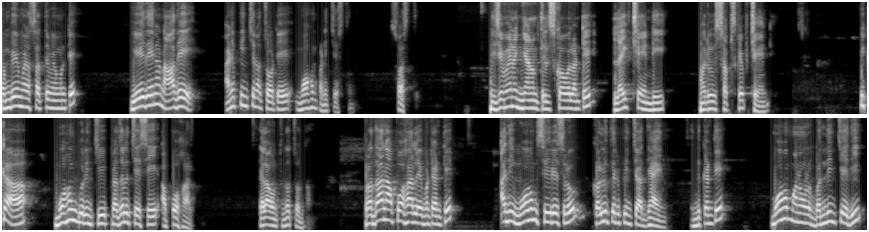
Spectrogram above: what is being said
గంభీరమైన సత్యం ఏమంటే ఏదైనా నాదే అనిపించిన చోటే మోహం పనిచేస్తుంది. స్వస్తి. నిజమైన జ్ఞానం తెలుసుకోవాలంటే లైక్ చేయండి. మరియు సబ్స్క్రైబ్ చేయండి. ఇక మోహం గురించి ప్రజలు చేసే అపోహాలు ఎలా ఉంటుందో చూద్దాం. ప్రధాన అపోహాలు ఏమిటంటే అది మోహం సిరీస్లో కళ్ళు తెరిపించే అధ్యాయం. ఎందుకంటే మోహం మనల్ని బంధించేది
